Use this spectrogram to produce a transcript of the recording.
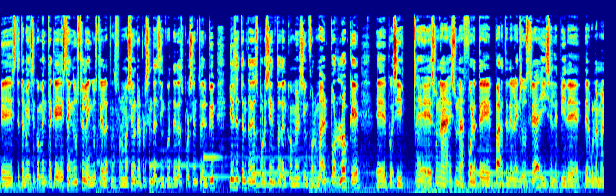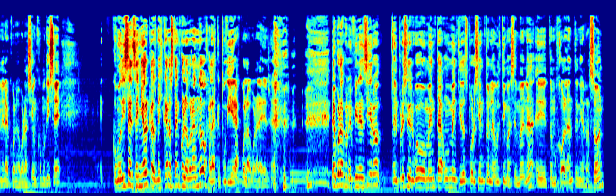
Este también se comenta que esta industria, la industria de la transformación, representa el 52% del PIB y el 72% del comercio informal, por lo que, eh, pues sí, eh, es, una, es una fuerte parte de la industria y se le pide de alguna manera colaboración. Como dice como dice el señor que los mexicanos están colaborando, ojalá que pudiera colaborar él. de acuerdo con el financiero, el precio del huevo aumenta un 22% en la última semana. Eh, Tom Holland tenía razón.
